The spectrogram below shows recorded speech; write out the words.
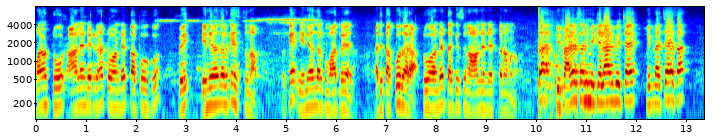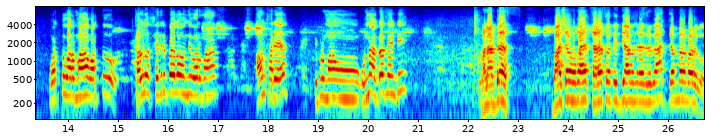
మనం టూ ఆన్లైన్ రేట్ కన్నా టూ హండ్రెడ్ తక్కువకు వెయ్యి ఎనిమిది వందలకే ఇస్తున్నాం. ఓకే? ఎనిమిది వందలకు మాత్రమే. అది తక్కువ ధర. టూ హండ్రెడ్ తగ్గిస్తున్నాం ఆన్లైన్ రేట్ కన్నా మనం. సార్ ఈ ప్రోడక్ట్స్ అన్ని మీకు ఎలా అనిపించాయి? మీకు నచ్చాయా సార్? Worth Varma worth. కళ్ళు చెదిరిపోయేలా ఉంది వర్మ. అవును సరే. ఇప్పుడు మనం ఉన్న అడ్రస్ ఏంటి? మన అడ్రస్ భాషా మొబైల్ సరస్వతి విద్యా మందిరం ఎదురుగా Jammalamadugu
